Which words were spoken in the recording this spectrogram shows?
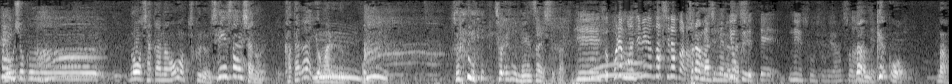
はい。養殖の魚を作る生産者の方が読まれる本それにそれに連載してたんですよへえ、そう、これは真面目な雑誌だから。それは真面目なよ雑誌く言って、ね、そうそう、やらせそうだから。結構まあ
